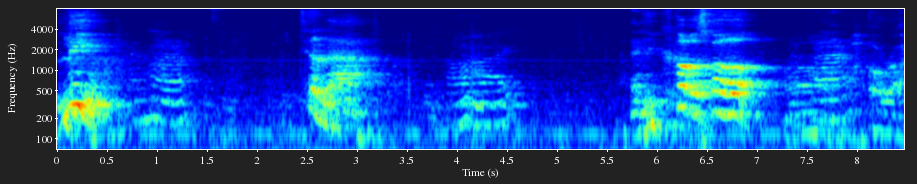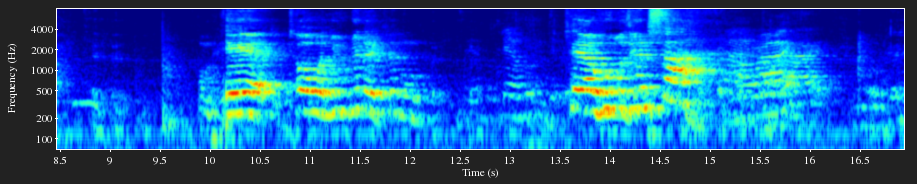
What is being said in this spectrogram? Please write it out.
Leah, Uh-huh. eye, All right. and he covers her up Uh-huh. All right. from head to toe, and you really couldn't tell who was inside. All right. Okay,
